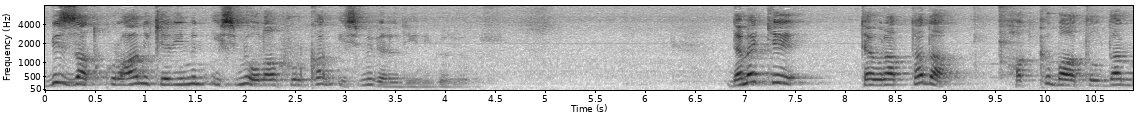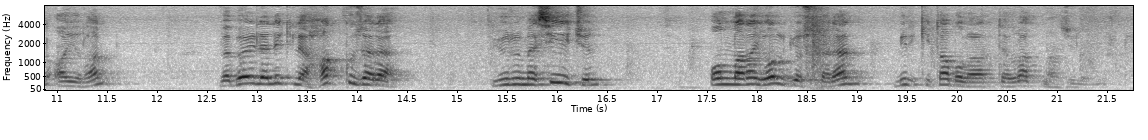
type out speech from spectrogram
bizzat Kur'an-ı Kerim'in ismi olan Furkan ismi verildiğini görüyoruz. Demek ki Tevrat'ta da hakkı batıldan ayıran ve böylelikle hak üzere yürümesi için onlara yol gösteren bir kitap olarak Tevrat nazil olmuştur.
